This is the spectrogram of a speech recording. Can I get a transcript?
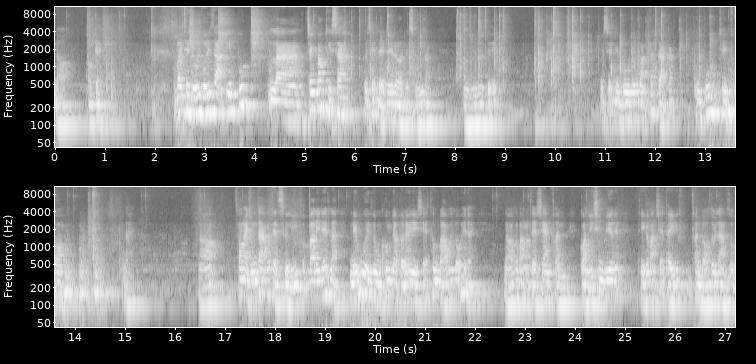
Đó, ok. Vậy thì đối với dạng input là checkbox thì sao? Tôi sẽ để br để xuống rằng mình nó dễ. Tôi sẽ demo cho các bạn tất cả các input trên form. Này. Đó sau này chúng ta có thể xử lý validate là nếu người dùng không nhập vào đây thì sẽ thông báo cái lỗi ở đây. Đó, các bạn có thể xem phần quản lý sinh viên ấy, thì các bạn sẽ thấy phần đó tôi làm rồi.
